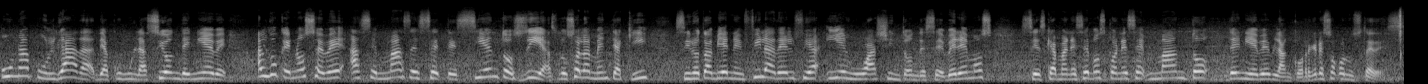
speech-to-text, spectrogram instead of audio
una pulgada de acumulación de nieve, algo que no se ve hace más de 700 días, no solamente aquí, sino también en Filadelfia y en Washington DC. Veremos si es que amanecemos con ese manto de nieve blanco. Regreso con ustedes.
